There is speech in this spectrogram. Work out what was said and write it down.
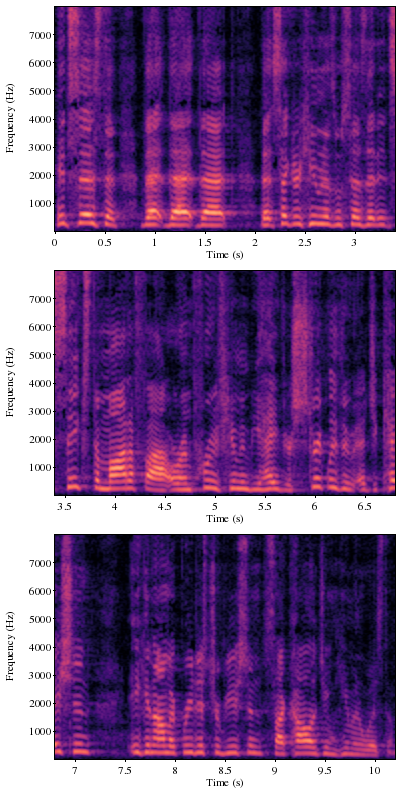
It says that, that, that, that, that secular humanism says that it seeks to modify or improve human behavior strictly through education, economic redistribution, psychology, and human wisdom.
